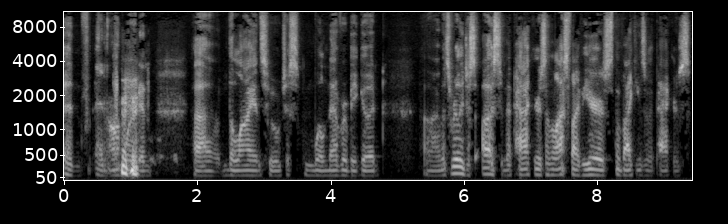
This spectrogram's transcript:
and and onward and uh, the Lions who just will never be good. Um, it's really just us and the Packers. In the last five years, the Vikings and the Packers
